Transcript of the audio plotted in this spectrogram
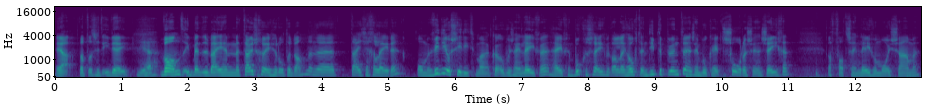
ja, dat was het idee. Ja. Want ik ben dus bij hem thuis geweest in Rotterdam een eh, tijdje geleden om een videoserie te maken over zijn leven. Hij heeft een boek geschreven met allerlei hoogte- en dieptepunten en zijn boek heet Sores en Zegen. Dat vat zijn leven mooi samen.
